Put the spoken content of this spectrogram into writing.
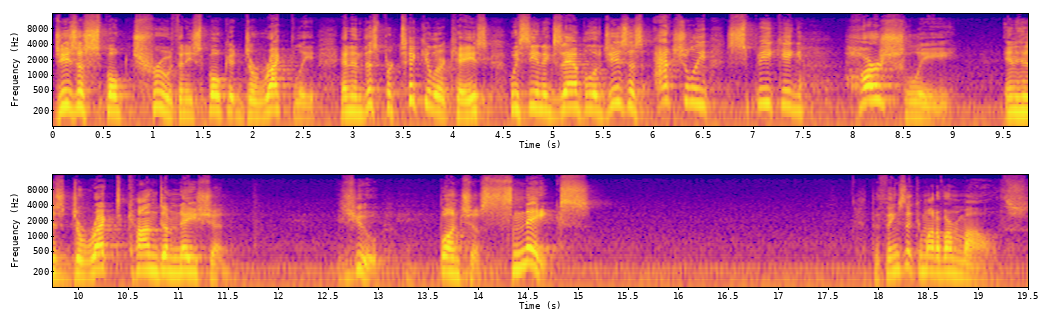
Jesus spoke truth and he spoke it directly. And in this particular case, we see an example of Jesus actually speaking harshly in his direct condemnation. You bunch of snakes. The things that come out of our mouths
